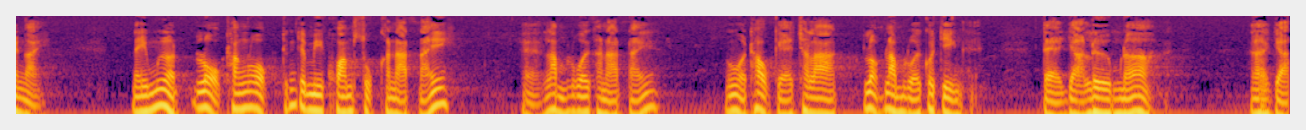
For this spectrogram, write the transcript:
ยังไง ในเมื่อโลกทั้งโลกถึงจะมีความสุขขนาดไหนร่ำรวยขนาดไหนเมื่อเท่าแก่ชราล่ำร่ำรวยก็จริง แต่อย่าลืมนะอย่า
